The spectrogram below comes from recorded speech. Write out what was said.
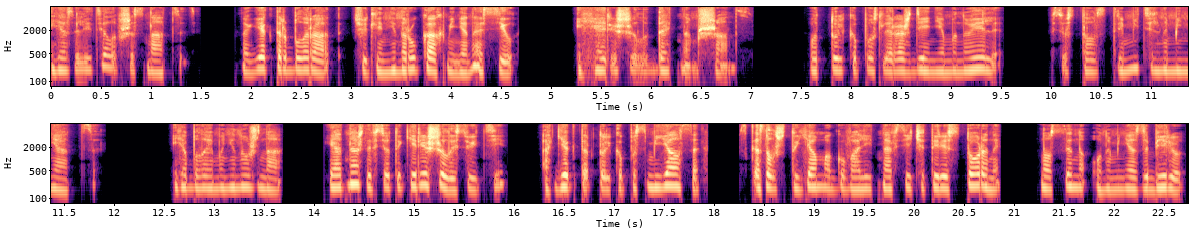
Я залетела в шестнадцать. Но Гектор был рад, чуть ли не на руках меня носил. И я решила дать нам шанс. Вот только после рождения Мануэля все стало стремительно меняться. Я была ему не нужна, и однажды все-таки решилась уйти. А Гектор только посмеялся, сказал, что я могу валить на все четыре стороны, но сына он у меня заберет,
